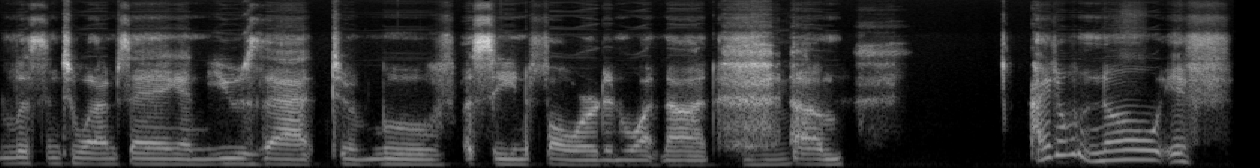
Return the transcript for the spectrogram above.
listen to what I'm saying and use that to move a scene forward and whatnot. Mm-hmm. Um, I don't know if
